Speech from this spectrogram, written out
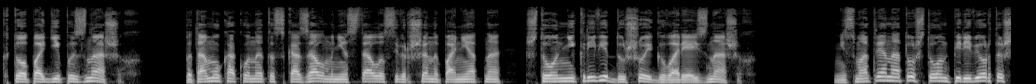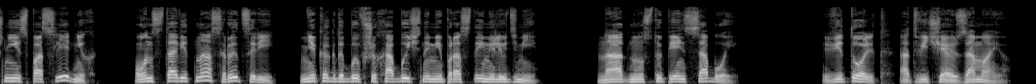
«Кто погиб из наших?» Потому как он это сказал, мне стало совершенно понятно, что он не кривит душой, говоря из наших. Несмотря на то, что он перевертыш не из последних, он ставит нас, рыцарей, некогда бывших обычными простыми людьми, на одну ступень с собой. «Витольд», — отвечаю за Маю.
